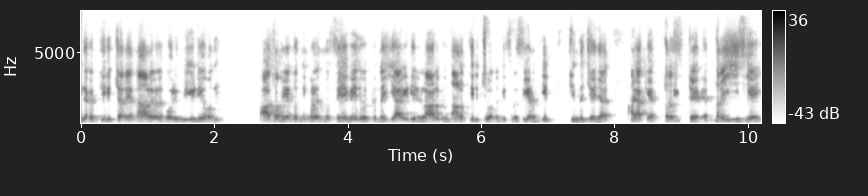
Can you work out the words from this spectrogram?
ഇതൊക്കെ തിരിച്ചറിയുന്ന ആളുകൾക്ക് ഒരു വീഡിയോ മതി. ആ സമയത്ത് നിങ്ങൾ ഇന്ന് സേവ് ചെയ്ത് വെക്കുന്ന ഈ ഐഡിയയിലുള്ള ആളുകൾ നാളെ തിരിച്ചു വന്ന് ബിസിനസ് ചെയ്യണം ചിന്തിച്ചു കഴിഞ്ഞാൽ അയാൾക്ക് എത്ര എത്ര ഈസിയായി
